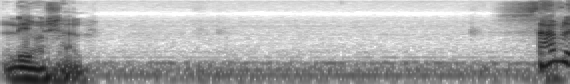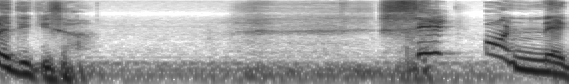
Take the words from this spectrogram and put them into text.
Léon Charles. Ça veut dire qui ça? Si on est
